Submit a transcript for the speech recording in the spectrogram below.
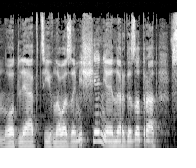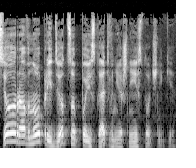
Но для активного замещения энергозатрат все равно придется поискать внешние источники.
